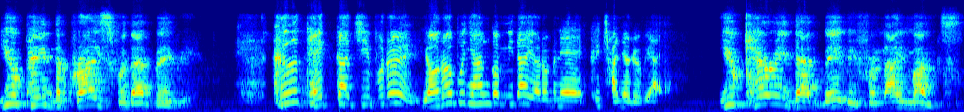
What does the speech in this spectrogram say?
You paid the price for that baby. 그 대가 지불을 여러분이 한 겁니다. 여러분의 그 자녀를 위하여. You carried that baby for nine months.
